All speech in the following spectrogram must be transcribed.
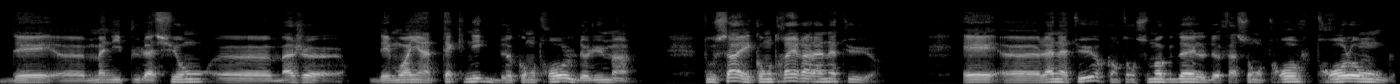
des euh, manipulations euh, majeures, des moyens techniques de contrôle de l'humain. Tout ça est contraire à la nature. Et euh, la nature, quand on se moque d'elle de façon trop, trop longue,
